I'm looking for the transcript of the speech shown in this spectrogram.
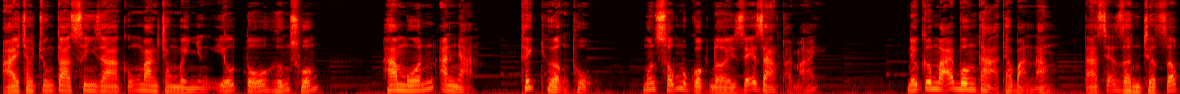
Ai trong chúng ta sinh ra cũng mang trong mình những yếu tố hướng xuống, ham muốn ăn nhàn, thích hưởng thụ, muốn sống một cuộc đời dễ dàng thoải mái. Nếu cứ mãi buông thả theo bản năng, ta sẽ dần trượt dốc,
